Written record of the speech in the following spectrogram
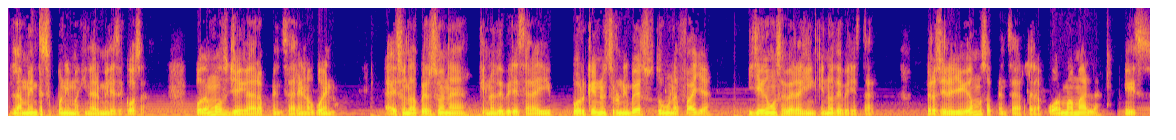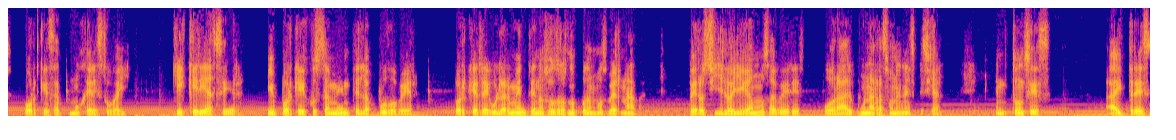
la mente se pone a imaginar miles de cosas. Podemos llegar a pensar en lo bueno, es una persona que no debería estar ahí porque nuestro universo tuvo una falla y llegamos a ver a alguien que no debería estar. Pero si lo llegamos a pensar de la forma mala, es porque esa mujer estuvo ahí, qué quería hacer y por qué justamente la pudo ver. Porque regularmente nosotros no podemos ver nada, pero si lo llegamos a ver es por una razón en especial. Entonces, hay tres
